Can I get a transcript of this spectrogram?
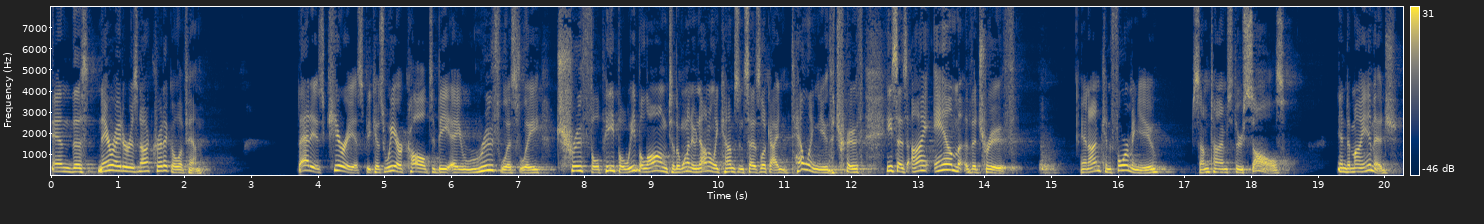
and the narrator is not critical of him. That is curious because we are called to be a ruthlessly truthful people. We belong to the one who not only comes and says, Look, I'm telling you the truth, he says, I am the truth. And I'm conforming you, sometimes through Saul's, into my image.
